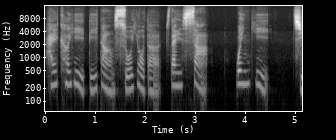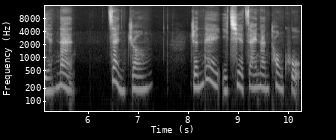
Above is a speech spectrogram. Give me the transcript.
还可以抵挡所有的灾煞、瘟疫、劫难、战争，人类一切灾难痛苦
